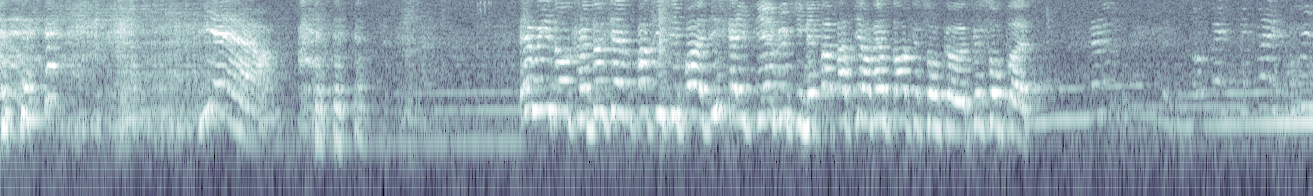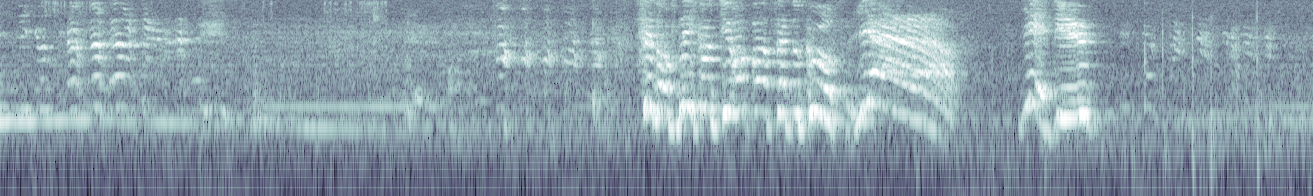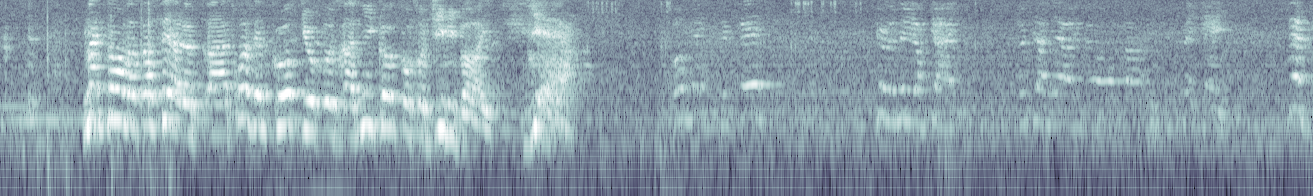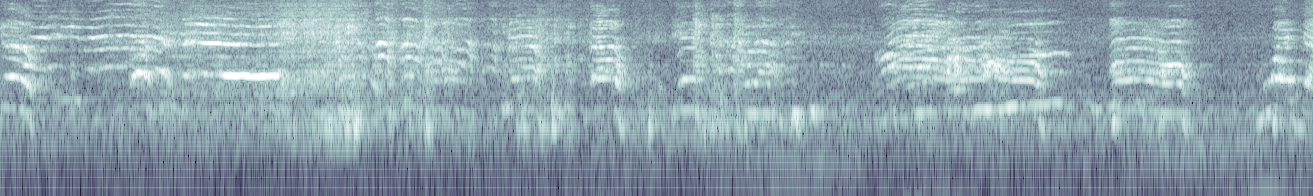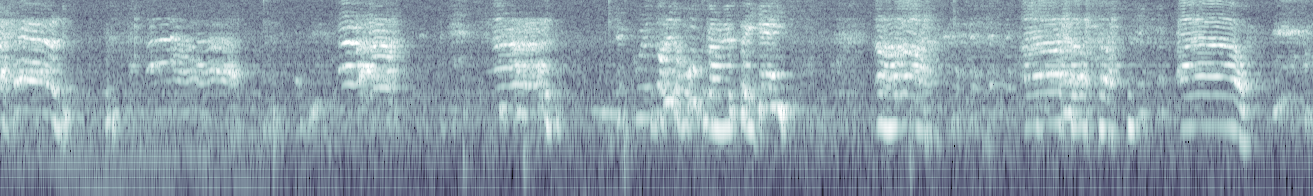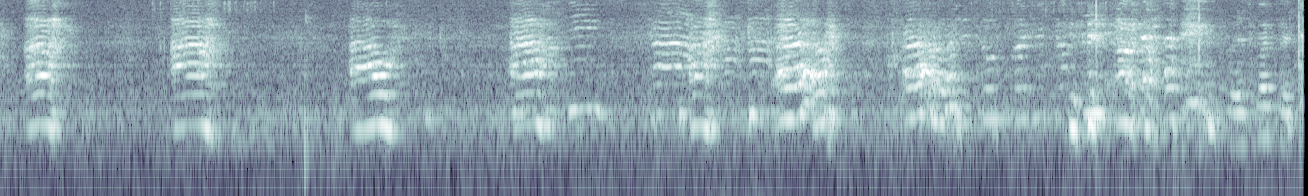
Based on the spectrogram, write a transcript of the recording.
yeah Et oui, donc le deuxième participant est disqualifié vu qu'il n'est pas parti en même temps que son, que son pote. C'est donc Nico qui remporte cette course. Yeah, Maintenant, on va passer à, la troisième course qui opposera Nico contre Jimmy Boy. Yeah Let's down and thinking, ah, ah, ow, ah, Ah! ow, ow, ah, ow, ow.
